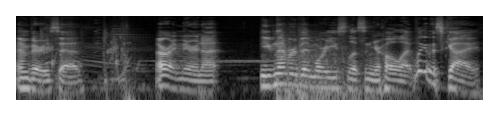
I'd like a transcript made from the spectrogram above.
I'm very sad. Alright, Mirror Nut. You've never been more useless in your whole life. Look at this guy.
